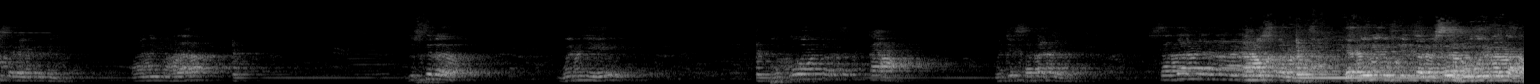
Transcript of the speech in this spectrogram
भगवंताचं नाव विसरायचं नाही. आणि महाराज दुसरं म्हणजे भगवंताच काम म्हणजे सदाचार सदाचार आणि नामस्मरण या दोन्ही गोष्टींचा विसर होऊ नका.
